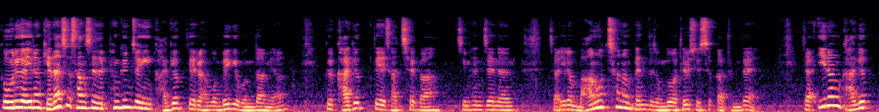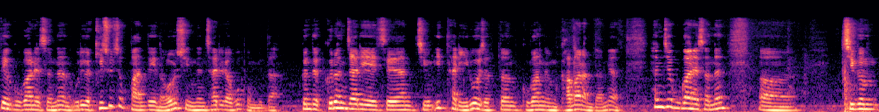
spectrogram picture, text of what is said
그러니까 우리가 이런 계단식 상승의 평균적인 가격대를 한번 매겨본다면 그 가격대 자체가 지금 현재는 자 이런 15,000원 밴드 정도가 될 수 있을 것 같은데 자 이런 가격대 구간에서는 우리가 기술적 반등이 나올 수 있는 자리라고 봅니다. 근데 그런 자리에 대한 지금 이탈이 이루어졌던 구간을 감안한다면 현재 구간에서는 어 지금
